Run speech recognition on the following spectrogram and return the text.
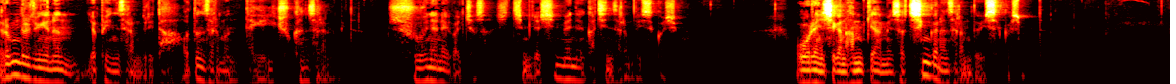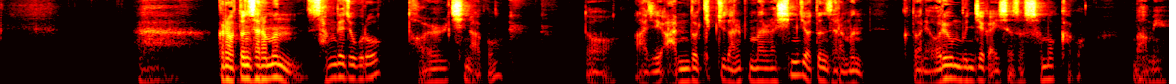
여러분들 중에는 옆에 있는 사람들이 다 어떤 사람은 되게 익숙한 사람입니다. 수년에 걸쳐서 심지어 십몇 년 같이 있는 사람도 있을 것이고 오랜 시간 함께 하면서 친근한 사람도 있을 것입니다. 아, 그런 어떤 사람은 상대적으로 덜 친하고 또 아직 암도 깊지도 않을 뿐만 아니라 심지어 어떤 사람은 그동안에 어려운 문제가 있어서 서먹하고 마음이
